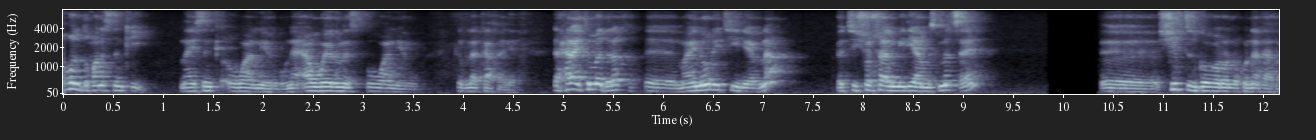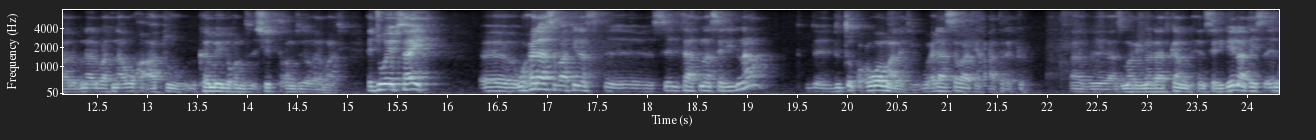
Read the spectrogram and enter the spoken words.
እኩል ዝኾነ ስንቂ ናይ ስንቂ እዋን ነይሩ ናይ ኣዌርነስ እዋን ነይሩ ክብለካ ክእል እየ ዳሕራይ እቲ መድረክ ማይኖሪቲ ነርና እቲ ሶሻል ሚድያ ምስ መፀ ሽፍት ዝገበረሉ ኩነታት ኣሎ ምናልባት ናብኡ ከኣቱ ከመይ ኢሉ ሽፍት ከም ዝገበረ ማለት እዩ ሕጂ ዌብሳይት ውሕዳት ሰባት ኢና ስእልታትና ሰዲድና ዝጥቅዕዎ ማለት እዩ ውሕዳት ሰባት ኢካ ትረክብ ኣብ ኣዝማሪኖ ዳትካ ምድሕን ሰዲድ ናተይ ስእሊ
